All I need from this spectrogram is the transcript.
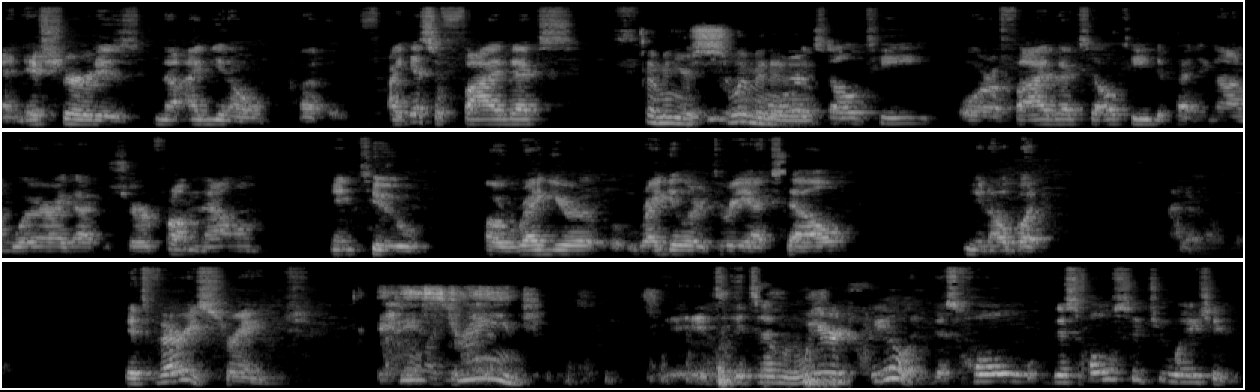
And this shirt is, you know, uh, I guess a 5X. I mean, you're swimming in it. XLT or a 5XLT, depending on where I got the shirt from. Now I'm into a regular regular 3XL, you know, but I don't know. it's very strange. It is strange. It's it's a weird feeling. This whole this whole situation.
